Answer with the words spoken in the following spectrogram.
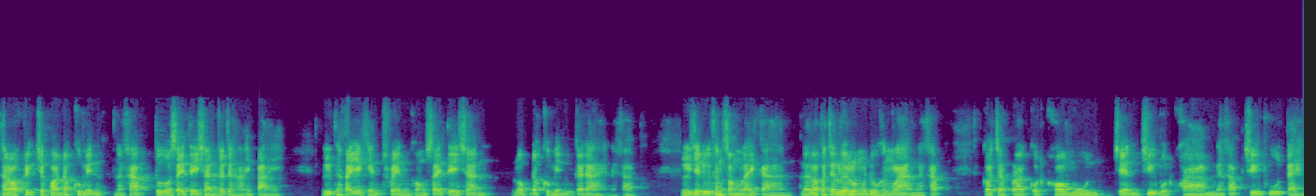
ถ้าเราคลิกเฉพาะ document นะครับ ตัว citation ก็จะหายไป หรือถ้าใครอยากเห็นเทรนด์ของ citation ลบ document ก็ได้นะครับ หรือจะดูทั้ง 2 รายการ แล้วเราก็จะเลื่อนลงมาดูข้างล่างนะครับ ก็จะปรากฏข้อมูล เช่น ชื่อบทความนะครับ ชื่อผู้แต่ง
